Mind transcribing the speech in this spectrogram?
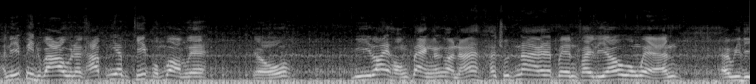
อันนี้ปิดวาล์วนะครับ เงียบกริฟผมบอกเลย เดี๋ยว มีไล่ของแต่งกันก่อนนะ ถ้าชุดหน้าก็จะเป็นไฟเลี้ยววงแหวน LED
